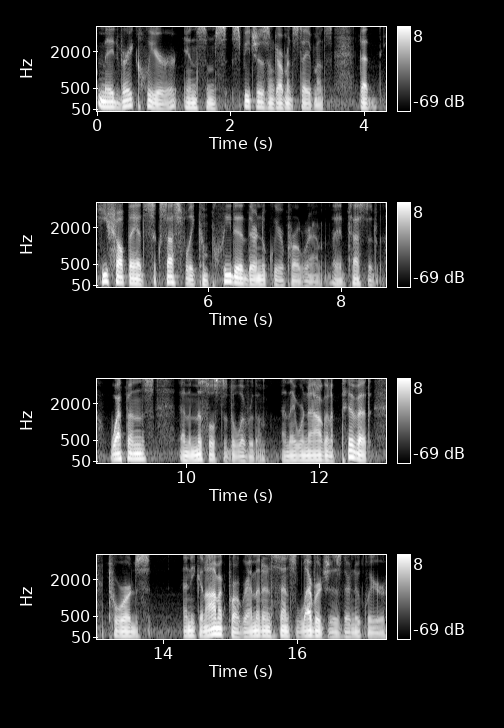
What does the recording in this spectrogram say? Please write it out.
made very clear in some speeches and government statements that he felt they had successfully completed their nuclear program. They had tested weapons and the missiles to deliver them, and they were now going to pivot towards an economic program that, in a sense, leverages their nuclear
